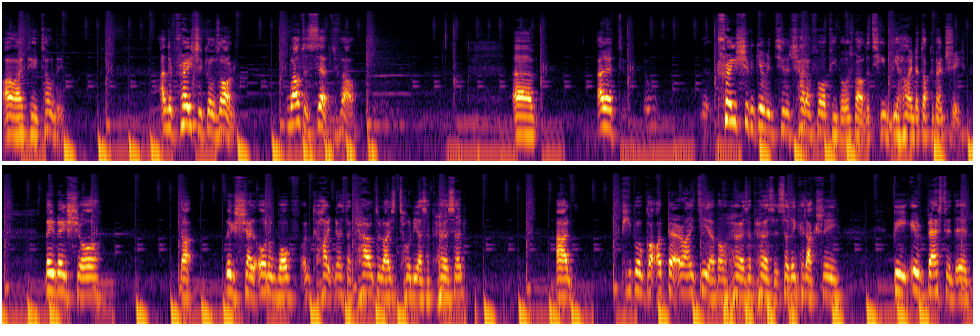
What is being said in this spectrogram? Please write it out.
R.I.P. Toni. And the praise just goes on. Well deserved as well. Um, and it, praise should be given to the Channel 4 people as well, the team behind the documentary. They made sure that they shed all the warmth and kindness that characterized Toni as a person. And people got a better idea about her as a person so they could actually be invested in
